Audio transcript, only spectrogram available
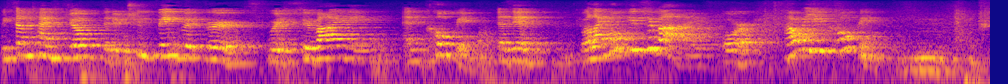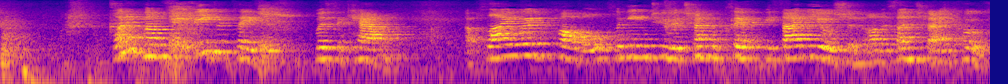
We sometimes joke that her two favorite verbs were surviving and coping, as in, well, I hope you survive, or how are you coping? One of Mom's favorite places was the cabin, a plywood hovel clinging to a chunk of cliff beside the ocean on the Sunshine Coast.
